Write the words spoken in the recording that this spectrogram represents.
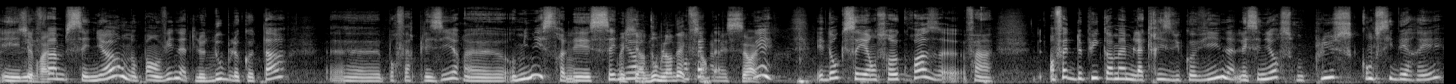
et les femmes seniors n'ont pas envie d'être le double quota euh, pour faire plaisir euh, aux ministres. Hmm. Les seniors. Mais c'est un double index, en fait, hein. c'est vrai. Et donc, on se recroise. Euh, enfin, en fait, depuis quand même la crise du Covid, les seniors sont plus considérés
